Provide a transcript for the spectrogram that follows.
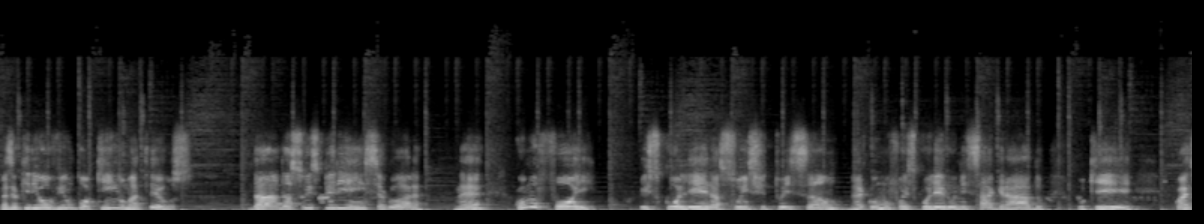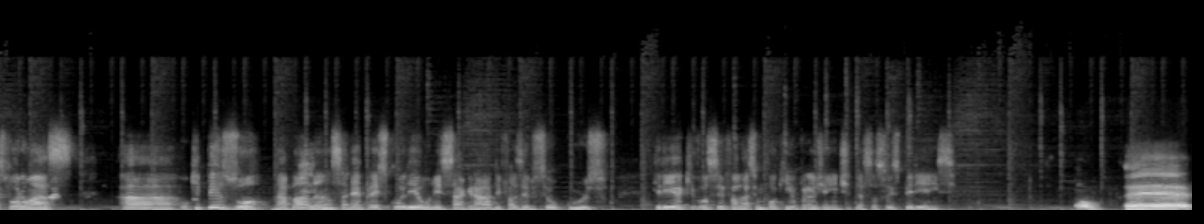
Mas eu queria ouvir um pouquinho, Matheus, da, da sua experiência agora, né? Como foi escolher a sua instituição, né? Como foi escolher o Unisagrado? O que, quais foram as, a, o que pesou na balança, né, para escolher o Unisagrado e fazer o seu curso? Queria que você falasse um pouquinho para a gente dessa sua experiência. Bom, é,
